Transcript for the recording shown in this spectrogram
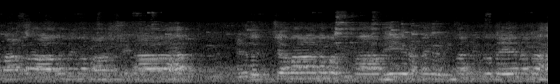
प्रासादमिममाश्रिताः यदुच्यमानमस्माभिरनगृह्णन्तु तेन नः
